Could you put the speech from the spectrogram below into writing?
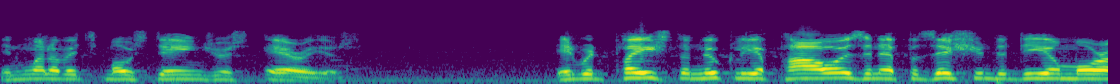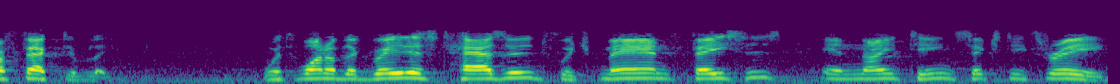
in one of its most dangerous areas. It would place the nuclear powers in a position to deal more effectively with one of the greatest hazards which man faces in 1963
